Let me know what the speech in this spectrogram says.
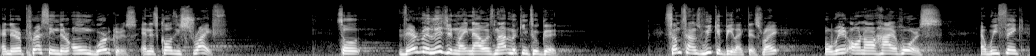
and they're oppressing their own workers, and it's causing strife. So their religion right now is not looking too good. Sometimes we can be like this, right? Where we're on our high horse and we think,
